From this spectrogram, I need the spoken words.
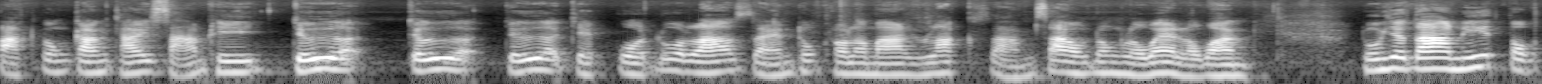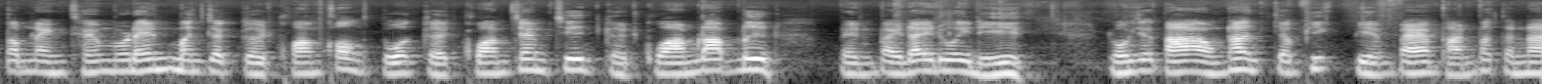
ปักตรงกลางชายสามที เจื้อเจื้อเจื้อเจ็บปวดรวดร้าวแสนทุกทรมานรักสามเศร้าต้องระแวดระวังดวงชะตานี้ตกตำแหน่งเทมเรนต์มันจะเกิดความคล่องตัวเกิดความแจ่มชื่นเกิดความราบรื่น เป็นไปได้ด้วยดีดวงชะตาของท่านจะพลิกเปลี่ยนแปลงผันพัฒนา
